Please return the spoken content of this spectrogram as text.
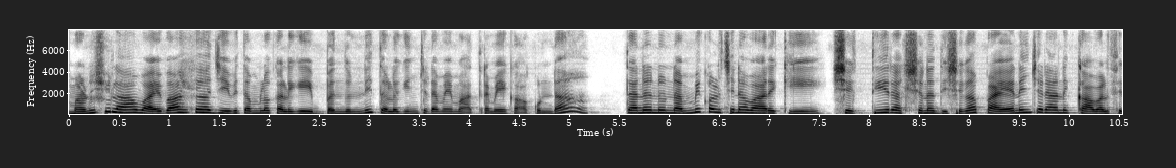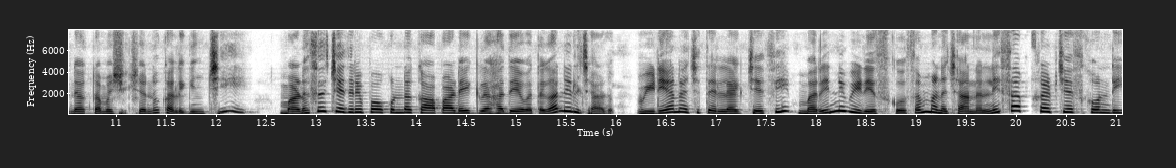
మనుషుల వైవాహిక జీవితంలో కలిగే ఇబ్బందుల్ని తొలగించడమే మాత్రమే కాకుండా తనను నమ్మి కొలిచిన వారికి శక్తి రక్షణ దిశగా పయనించడానికి కావలసిన క్రమశిక్షణను కలిగించి మనసు చెదిరిపోకుండా కాపాడే గ్రహదేవతగా నిలిచాడు. వీడియో నచ్చితే లైక్ చేసి మరిన్ని వీడియోస్ కోసం మన ఛానల్ని సబ్స్క్రైబ్ చేసుకోండి.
